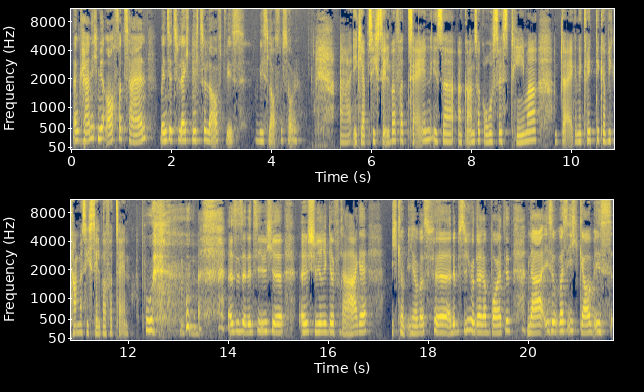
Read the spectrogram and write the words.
Dann kann ich mir auch verzeihen, wenn es jetzt vielleicht nicht so läuft, wie es, laufen soll. Äh, ich glaube, sich selber verzeihen ist ein, ein ganz ein großes Thema. Der eigene Kritiker, wie kann man sich selber verzeihen? Puh, das ist eine ziemlich äh, schwierige Frage. Ich glaube eher was für eine Psychotherapeutin. Na, also was ich glaube ist,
